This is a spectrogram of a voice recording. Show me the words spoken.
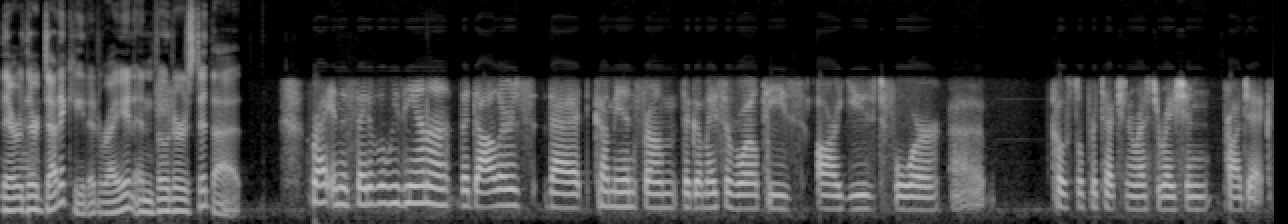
they're they're dedicated, right? And voters did that. Right. In the state of Louisiana, the dollars that come in from the Gomesa royalties are used for uh, coastal protection and restoration projects.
